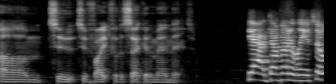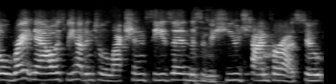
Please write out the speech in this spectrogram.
um, to to fight for the second amendment yeah, definitely. So right now, as we head into election season, this mm-hmm. is a mm-hmm. huge time for us. So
